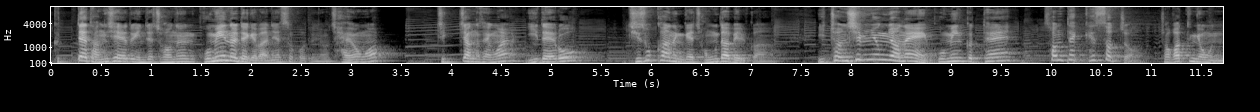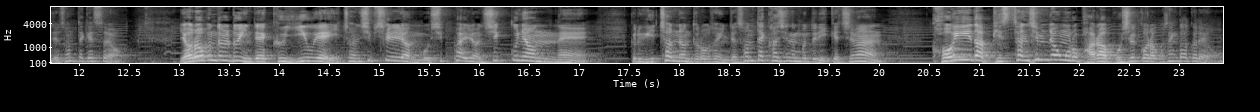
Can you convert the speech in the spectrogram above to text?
그때 당시에도 이제 저는 고민을 되게 많이 했었거든요. 자영업, 직장 생활 이대로 지속하는 게 정답일까? 2016년에 고민 끝에 선택했었죠. 저 같은 경우는 이제 선택했어요. 여러분들도 이제 그 이후에 2017년, 뭐 18년, 19년에 그리고 2000년 들어서 이제 선택하시는 분들이 있겠지만 거의 다 비슷한 심정으로 바라보실 거라고 생각을 해요.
